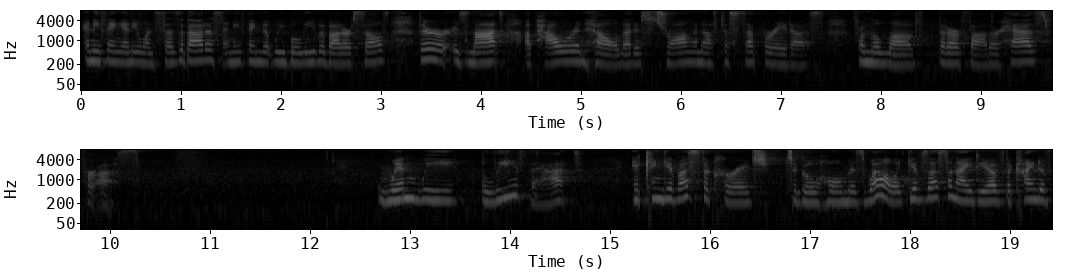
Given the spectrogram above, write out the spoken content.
anything anyone says about us, anything that we believe about ourselves, there is not a power in hell that is strong enough to separate us from the love that our Father has for us when we believe that, it can give us the courage to go home as well. It gives us an idea of the kind of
